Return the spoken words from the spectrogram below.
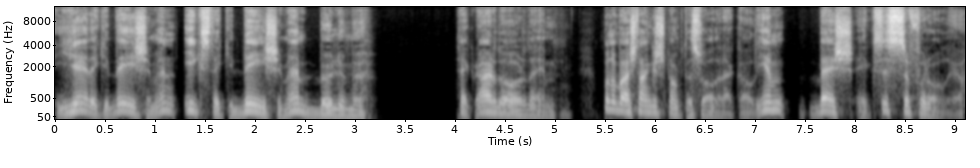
y'deki değişimin x'teki değişime bölümü. Tekrar doğrudayım. Bunu başlangıç noktası olarak alayım. 5 eksi 0 oluyor.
